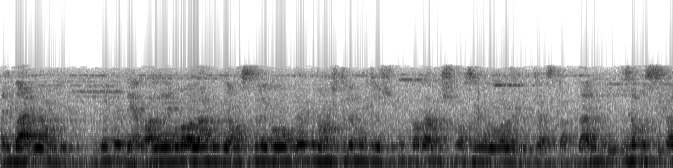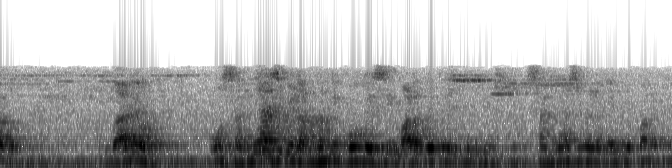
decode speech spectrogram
అది బాగానే ఉంటుంది ఎందుకంటే దేవాలయంలో అలాంటి వ్యవస్థలు ఏమో ఉంటాయి గృహస్థులు ఏమో చేసుకుంటారు ఆ విశ్వాసం గల వాళ్ళు ఏమో చేస్తారు. దాని గురించి సమస్య కాదు. బాగానే ఉంది. ఓ సన్యాసి వీళ్ళందరినీ పోగేసి వాళ్ళకైతే యజ్ఞం చేస్తుంది సన్యాసి వీళ్ళకి ఏం చెప్పాలంటే?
